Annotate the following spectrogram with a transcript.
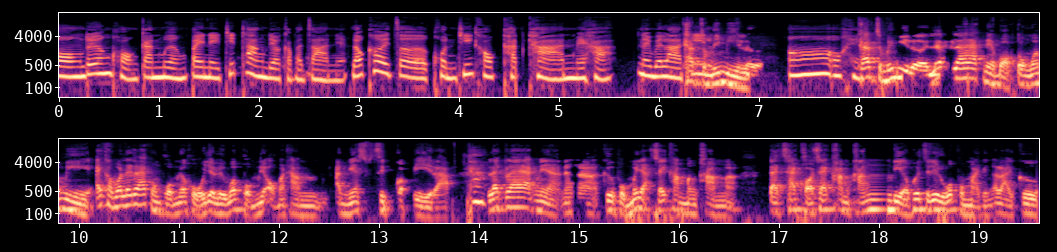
มองเรื่องของการเมืองไปในทิศทางเดียวกับอาจารย์เนี่ยแล้วเคยเจอคนที่เขาคัดค้านไหมคะ ในเวลาที่แทบจะไม่มีเลยอ๋อโอเคแทบจะไม่มีเลยแรกๆเนี่ยบอกตรงว่ามีไอ้คำว่าแรกๆของผมเนี่ยโหอย่าลืมว่าผมเนี่ยออกมาทำอันนี้สิบกว่าปีละแรกๆเนี่ยนะฮะคือผมไม่อยากใช้คำบางคำอะ แต่ใช้ขอใช้คำครั้งเดียวเพื่อจะได้รู้ว่าผมหมายถึงอะไรคือ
